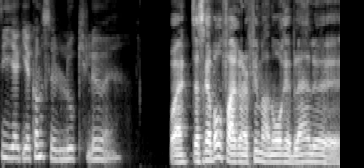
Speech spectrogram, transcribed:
Il y a, il y a comme ce look-là. hein. Ouais, ça serait bon de faire un film en noir et blanc, là, euh,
